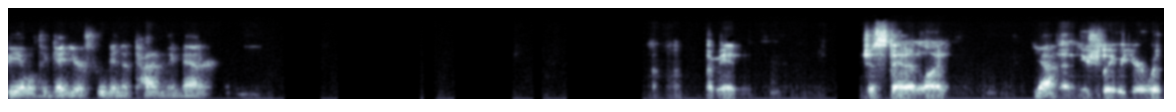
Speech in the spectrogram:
be able to get your food in a timely manner? I mean, just stand in line. Yeah. And usually you're with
